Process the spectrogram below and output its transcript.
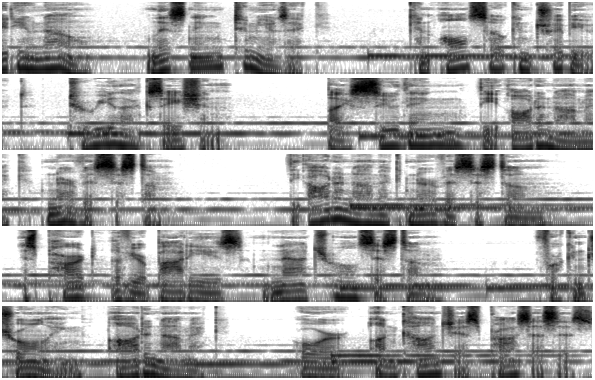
Did you know listening to music can also contribute to relaxation by soothing the autonomic nervous system? The autonomic nervous system is part of your body's natural system for controlling autonomic or unconscious processes,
